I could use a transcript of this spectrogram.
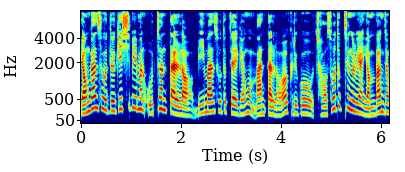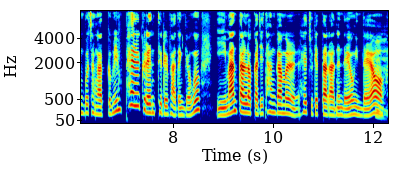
연간 소득이 12만 5천 달러, 미만 소득자의 경우 만 달러, 그리고 저소득층을 위한 연방 정부 장학금인 펠 그랜트를 받은 경우 2만 달러까지 탕감을 해 주겠다라는 내용인데요. 음.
